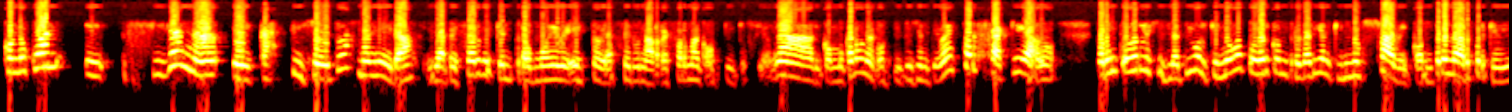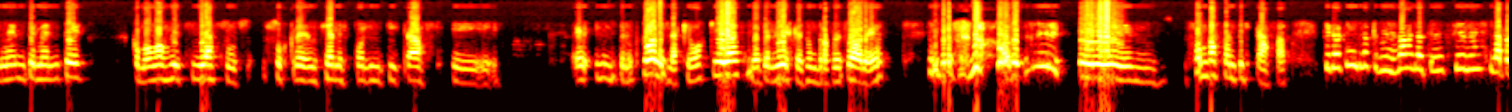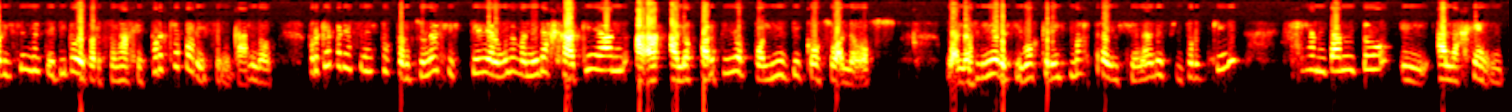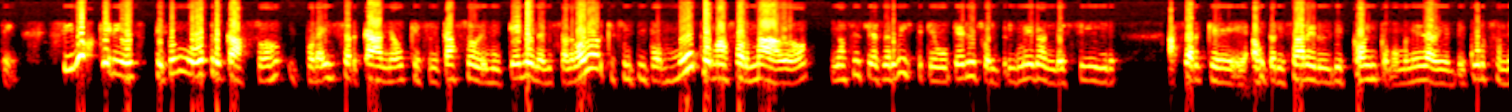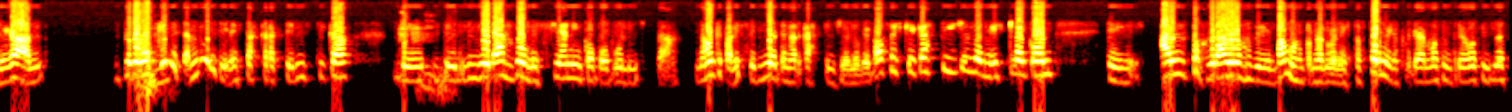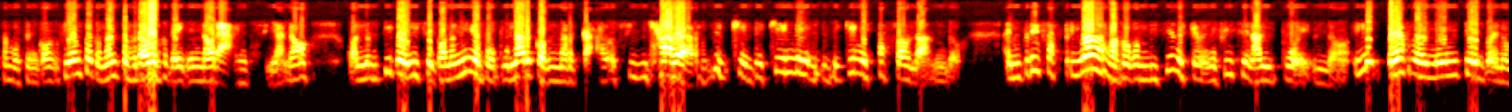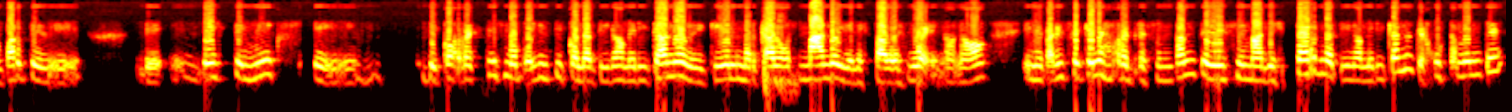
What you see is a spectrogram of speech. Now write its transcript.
con lo cual, eh, si gana eh, Castillo, de todas maneras, y a pesar de que él promueve esto de hacer una reforma constitucional, convocar una constitución que va a estar hackeado por un poder legislativo al que no va a poder controlar y al que no sabe controlar, porque evidentemente, como vos decías, sus, sus credenciales políticas eh, eh, intelectuales, las que vos quieras, no te olvides que es un profesor, ¿eh? Un profesor, eh, son bastante escasas. Pero aquí lo que me llama la atención es la aparición de este tipo de personajes. ¿Por qué aparecen, Carlos? ¿Por qué aparecen estos personajes que de alguna manera hackean a, los partidos políticos o a los, o a los líderes, si vos querés, más tradicionales? ¿Y por qué hacían tanto eh, a la gente? Si vos querés, te pongo otro caso, por ahí cercano, que es el caso de Bukele en El Salvador, que es un tipo mucho más formado. No sé si ayer viste que Bukele fue el primero en decir, hacer que, autorizar el Bitcoin como moneda de, curso legal. Pero Bukele también tiene estas características de, liderazgo mesiánico populista, ¿no? Que parecería tener Castillo. Lo que pasa es que Castillo lo mezcla con eh, altos grados de, vamos a ponerlo en estos términos, porque además entre vos y yo estamos en confianza, con altos grados de ignorancia, ¿no? Cuando el tipo dice economía popular con mercados, y a ver, ¿de qué, de qué, de qué me estás hablando? Empresas privadas bajo condiciones que beneficien al pueblo. Y es realmente, bueno, parte de, este mix eh, de correctismo político latinoamericano de que el mercado es malo y el Estado es bueno, ¿no? y me parece que él es representante de ese malestar latinoamericano que justamente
